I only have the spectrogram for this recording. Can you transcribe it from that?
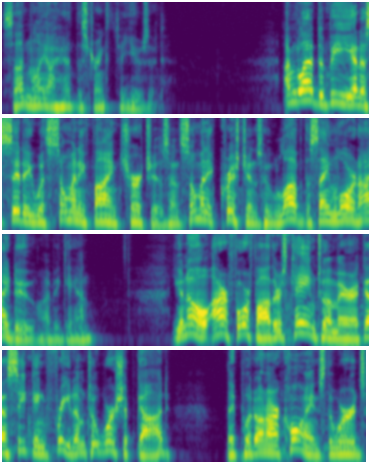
suddenly I had the strength to use it. I'm glad to be in a city with so many fine churches and so many Christians who love the same Lord I do, I began. You know, our forefathers came to America seeking freedom to worship God. They put on our coins the words,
